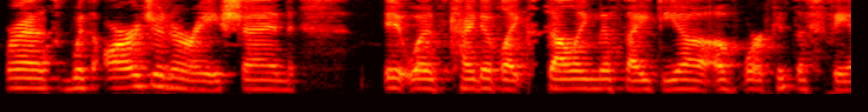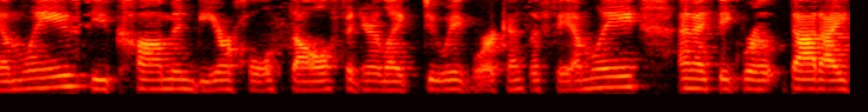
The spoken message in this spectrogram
Whereas with our generation it was kind of like selling this idea of work as a family. So you come and be your whole self and you're like doing work as a family. And I think we're that I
